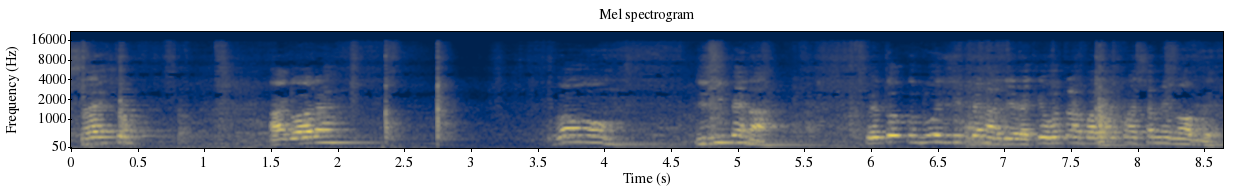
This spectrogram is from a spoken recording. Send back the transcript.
Certo? Agora vamos desempenar. Eu estou com duas empenadeiras aqui, eu vou trabalhar com essa menor mesmo,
